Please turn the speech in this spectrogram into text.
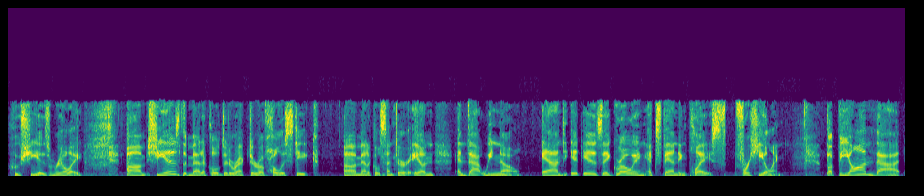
who she is really. Um, she is the medical director of Holistic uh, Medical Center, and and that we know and it is a growing, expanding place for healing. But beyond that,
